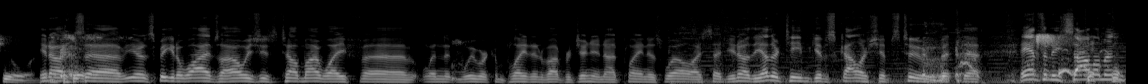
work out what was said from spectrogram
sure. You know, it's uh, you know. Speaking of wives, I always used to tell my wife uh, when we were complaining about Virginia not playing as well. I said, you know, the other team gives scholarships too. But uh, Anthony Solomon,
